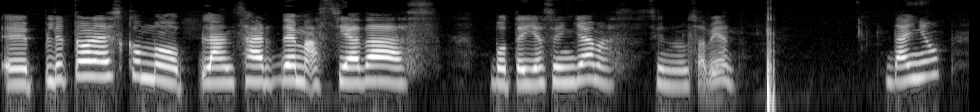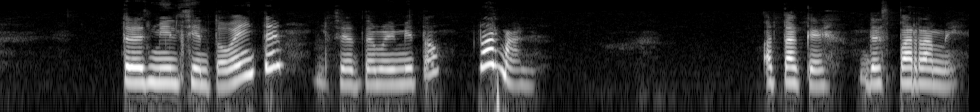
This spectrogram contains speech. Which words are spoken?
Eh, plétora es como lanzar demasiadas botellas en llamas, si no lo sabían. Daño 3120, velocidad de movimiento normal. Ataque, desparrame.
